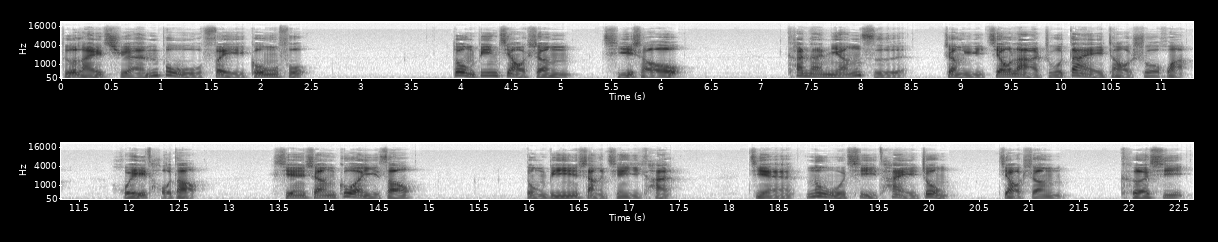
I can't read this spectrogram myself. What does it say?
得来全部费功夫。洞宾叫声起手，看那娘子正与焦蜡烛代照说话，回头道：“先生过一遭。”董宾上前一看，见怒气太重，叫声可惜，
